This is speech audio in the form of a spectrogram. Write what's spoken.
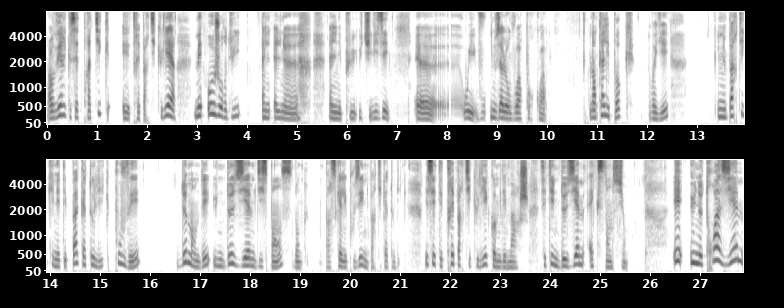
Alors vous verrez que cette pratique est très particulière, mais aujourd'hui, elle, n'est plus utilisée. Euh, oui, nous allons voir pourquoi. Donc à l'époque, voyez, une partie qui n'était pas catholique pouvait demander une deuxième dispense, donc parce qu'elle épousait une partie catholique. Et c'était très particulier comme démarche. C'était une deuxième extension. Et une troisième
